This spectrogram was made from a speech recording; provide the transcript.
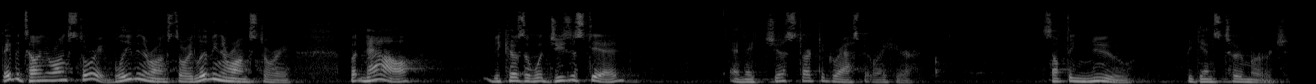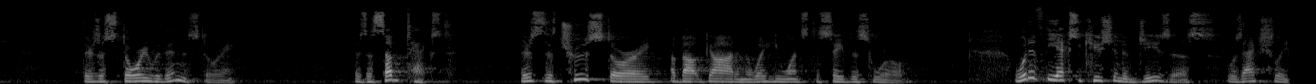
They've been telling the wrong story, believing the wrong story, living the wrong story. But now, because of what Jesus did, and they just start to grasp it right here, something new begins to emerge. There's a story within the story, there's a subtext. There's the true story about God and the way He wants to save this world. What if the execution of Jesus was actually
